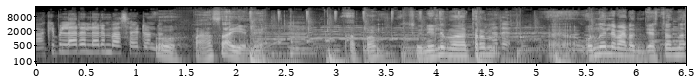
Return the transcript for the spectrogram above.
ബാക്കി പിള്ളേരെല്ലാരും പാസ്സായിട്ടുണ്ട്. ഓ പാസ്സായി അല്ലേ അപ്പം സുനിൽ മാത്രം അതെ. ഏ, ഒന്നുമില്ല മാഡം. ജസ്റ്റ് ഒന്ന്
